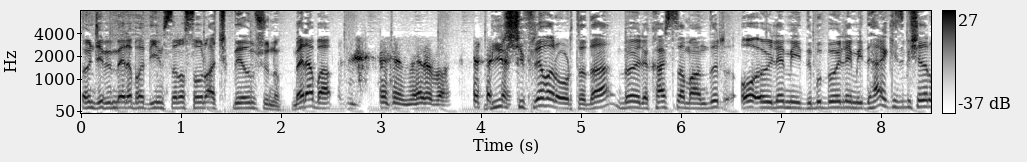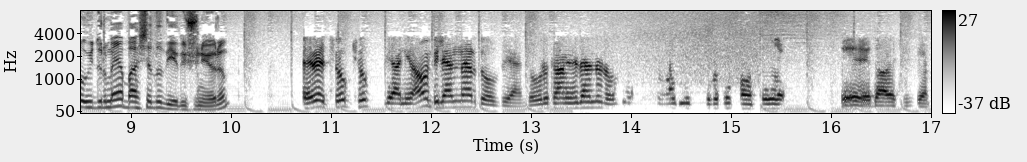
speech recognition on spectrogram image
önce bir merhaba diyeyim sana sonra açıklayalım şunu. Merhaba. Merhaba. bir şifre var ortada. Böyle kaç zamandır o öyle miydi bu böyle miydi herkes bir şeyler uydurmaya başladı diye düşünüyorum. Evet çok çok yani ama bilenler de oldu yani. Doğru tahmin edenler oldu. Hadi konsere e, davet edeceğim.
